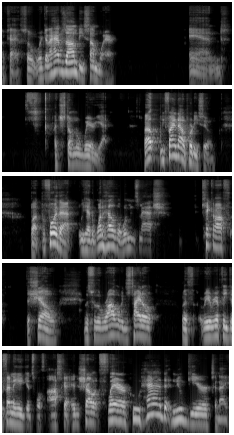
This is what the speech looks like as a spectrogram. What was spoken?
Okay, so we're gonna have zombies somewhere. And I just don't know where yet. Well, we find out pretty soon. But before that, we had one hell of a women's match kick off the show. It was for the Raw Women's title with Rhea Ripley defending against both Asuka and Charlotte Flair, who had new gear tonight.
